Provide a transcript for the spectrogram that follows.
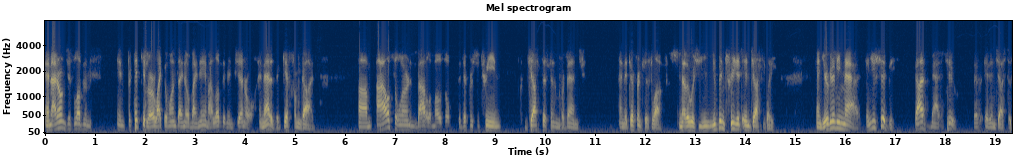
And I don't just love them in particular, like the ones I know by name. I love them in general, and that is a gift from God. Um, I also learned in the Battle of Mosul the difference between justice and revenge, and the difference is love. In other words, you, you've been treated unjustly, and you're going to be mad, and you should be. God's mad too at injustice.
